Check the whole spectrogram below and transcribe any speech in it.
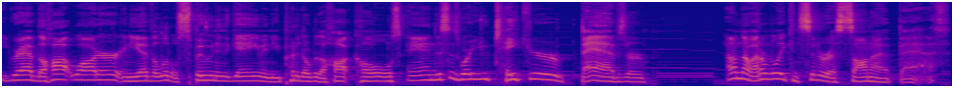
you grab the hot water, and you have a little spoon in the game, and you put it over the hot coals, and this is where you take your baths, or I don't know, I don't really consider a sauna a bath,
